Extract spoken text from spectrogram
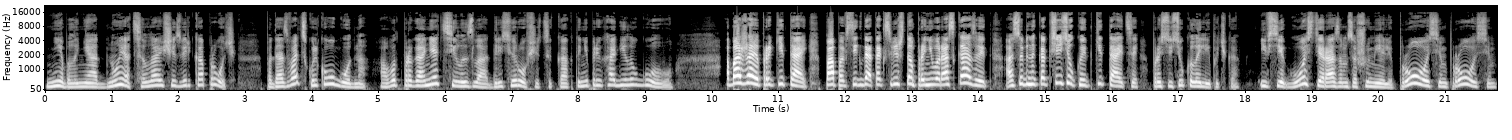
не было ни одной отсылающей зверька прочь. Подозвать сколько угодно, а вот прогонять силы зла дрессировщицы как-то не приходило в голову. «Обожаю про Китай! Папа всегда так смешно про него рассказывает, особенно как сюсюкают китайцы!» — просюсюкала Липочка. И все гости разом зашумели. «Просим, просим!»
